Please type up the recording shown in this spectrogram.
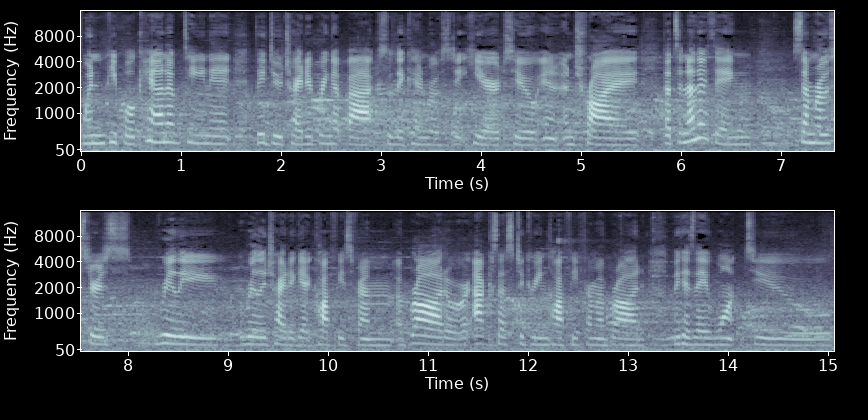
when people can obtain it, they do try to bring it back so they can roast it here too and, and try. That's another thing. Some roasters really really try to get coffees from abroad or access to green coffee from abroad because they want to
